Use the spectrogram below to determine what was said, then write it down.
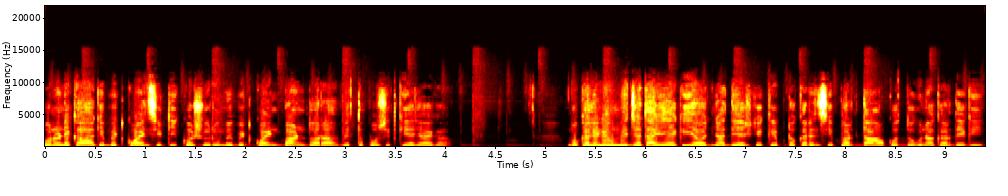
उन्होंने कहा कि बिटकॉइन सिटी को शुरू में बिटकॉइन बांड द्वारा वित्त पोषित किया जाएगा। बुकेले ने उम्मीद जताई है कि यह योजना देश की क्रिप्टो करेंसी पर दांव को दोगुना कर देगी।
